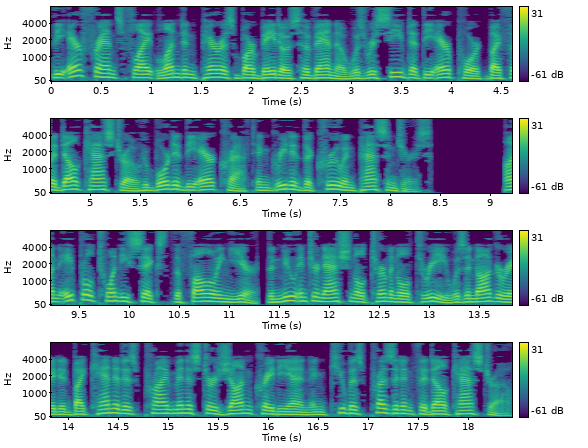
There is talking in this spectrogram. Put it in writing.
The Air France flight London-Paris-Barbados-Havana was received at the airport by Fidel Castro who boarded the aircraft and greeted the crew and passengers. On April 26 the following year, the new International Terminal 3 was inaugurated by Canada's Prime Minister Jean Chrétien and Cuba's President Fidel Castro.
